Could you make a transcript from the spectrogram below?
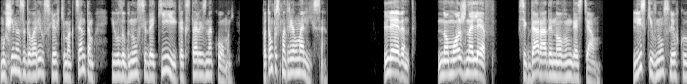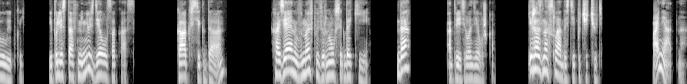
Мужчина заговорил с легким акцентом и улыбнулся Дакии, как старый знакомый. Потом посмотрел на Лиса. «Левент! Но можно Лев! Всегда рады новым гостям!» Лис кивнул с легкой улыбкой и, полистав меню, сделал заказ. «Как всегда». Хозяин вновь повернулся к Дакии. «Да», — ответила девушка. «И разных сладостей по чуть-чуть». «Понятно».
